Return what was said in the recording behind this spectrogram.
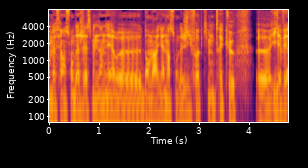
On a fait un sondage la semaine dernière euh, dans Marianne, un sondage IFOP, qui montrait que euh, il y avait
